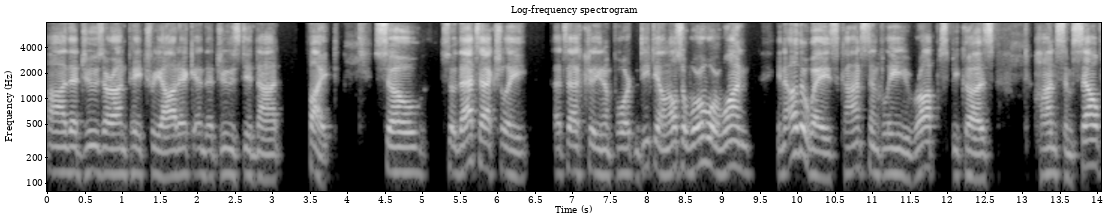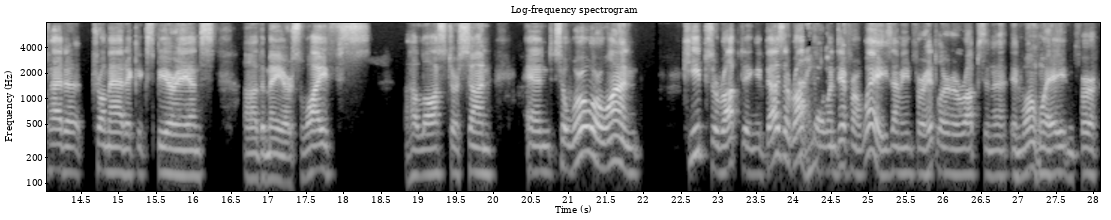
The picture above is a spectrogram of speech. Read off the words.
uh, that Jews are unpatriotic and that Jews did not fight. So, so that's actually that's actually an important detail. And also, World War One, in other ways, constantly erupts because Hans himself had a traumatic experience. Uh, the mayor's wife's uh, lost her son, and so World War One keeps erupting. It does erupt right. though in different ways. I mean, for Hitler, it erupts in a, in one way, and for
